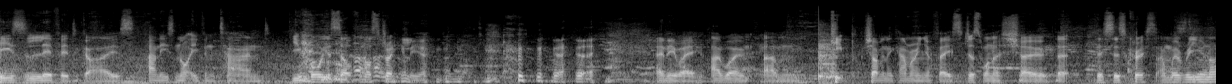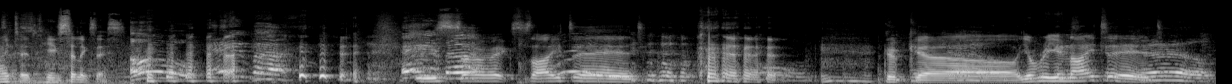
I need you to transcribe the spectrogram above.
He's livid, guys, and he's not even tanned. You call yourself an Australian? Anyway, I won't um, keep shoving the camera in your face. Just want to show that this is Chris and we're reunited. He still exists. Oh, Ava! Ava! He's so excited. Good girl. You're reunited. Girl.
